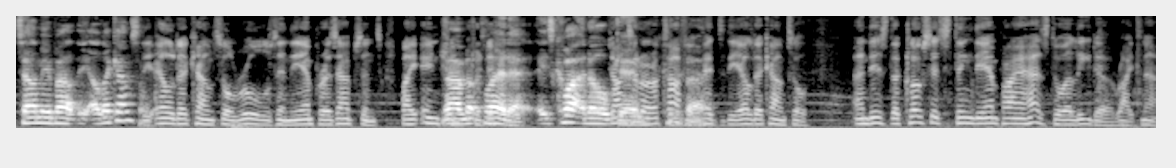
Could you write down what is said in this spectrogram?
Tell me about the Elder Council. The Elder Council rules in the Emperor's absence by ancient no, I've not tradition. played it. It's quite an old Chancellor game. be Ocato heads the Elder Council and is the closest thing the Empire has to a leader right now.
